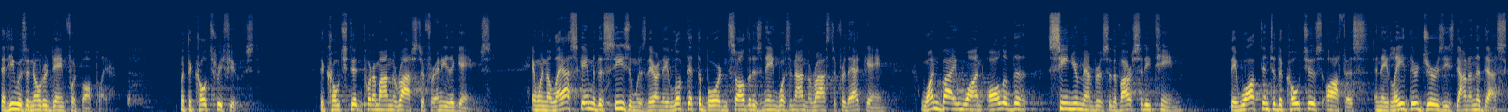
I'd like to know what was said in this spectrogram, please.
that he was a Notre Dame football player. But the coach refused. The coach didn't put him on the roster for any of the games. And when the last game of the season was there and they looked at the board and saw that his name wasn't on the roster for that game, one by one, all of the senior members of the varsity team, they walked into the coach's office and they laid their jerseys down on the desk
